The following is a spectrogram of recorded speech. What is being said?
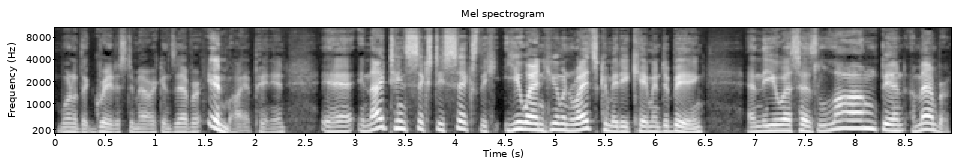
one of the greatest Americans ever, in my opinion, eh, in 1966, the UN Human Rights Committee came into being, and the U.S. has long been a member.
